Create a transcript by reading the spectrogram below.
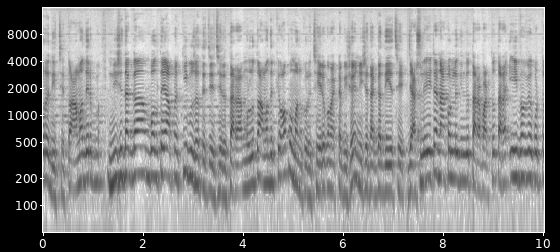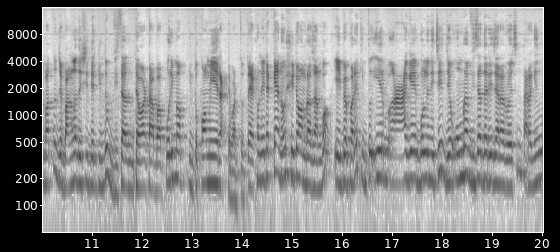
করে দিচ্ছে। তো আমাদের নিষেধাজ্ঞা বলতে আপনার কি বোঝাতে চেয়েছিল তারা মূলত আমাদেরকে অপমান করেছে। এরকম একটা বিষয় নিষেধাজ্ঞা দিয়েছে যে আসলে এটা না করলে কিন্তু তারা পারতো, তারা এইভাবে করতে পারতো যে বাংলাদেশিদের কিন্তু ভিসা দেওয়াটা বা পরিমাপ কিন্তু কমিয়ে রাখতে পারতো। তো এখন এটা কেন সেটাও আমরা জানব। এই ব্যাপারে কিন্তু এর আগে বলে নিচ্ছি যে ওমরা ভিসাদারি যারা রয়েছেন, তারা কিন্তু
